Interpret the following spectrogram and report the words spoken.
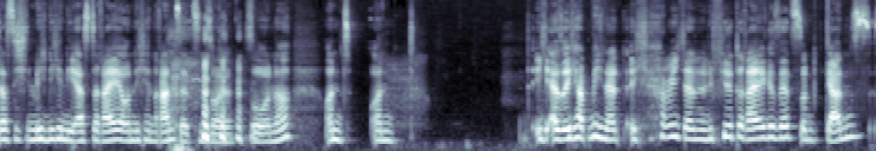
dass ich mich nicht in die erste Reihe und nicht in den Rand setzen soll. so, ne? Und, und ich, also ich habe mich, nicht- ich habe mich dann in die vierte Reihe gesetzt und ganz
